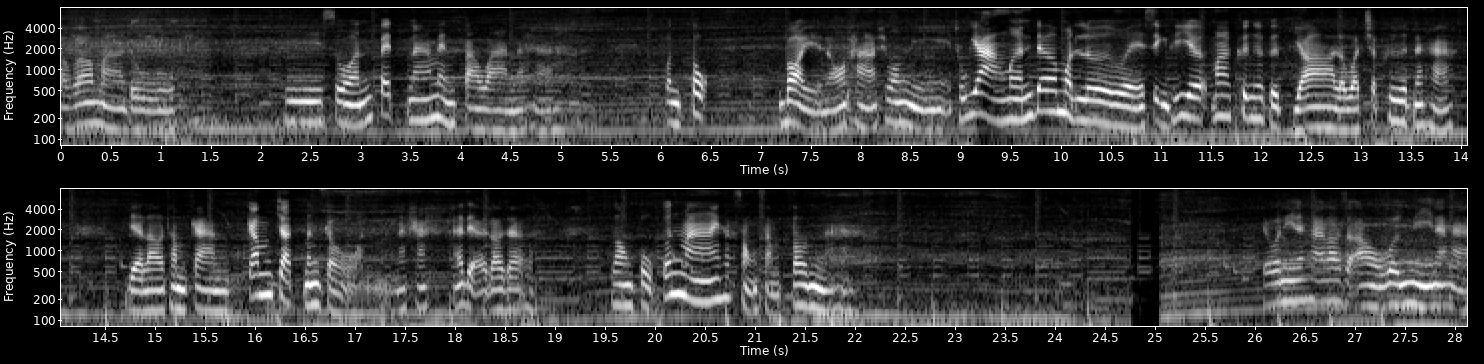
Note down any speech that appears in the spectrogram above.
ราก็มาดู ที่สวนเป็ดน้ำแมนปาวานนะคะฝนตกบ่อยเนาะค่ะช่วงนี้ ทุกอย่างเหมือนเดิมหมดเลย สิ่งที่เยอะมากขึ้นก็คือหญ้าและวัชพืชนะคะ เดี๋ยวเราทำการกำจัดมันก่อนนะคะแล้วเดี๋ยวเราจะลองปลูกต้นไม้สักสองสามต้นนะคะเดี๋ยววันนี้นะคะเราจะเอาเวิร์กนี้นะคะ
